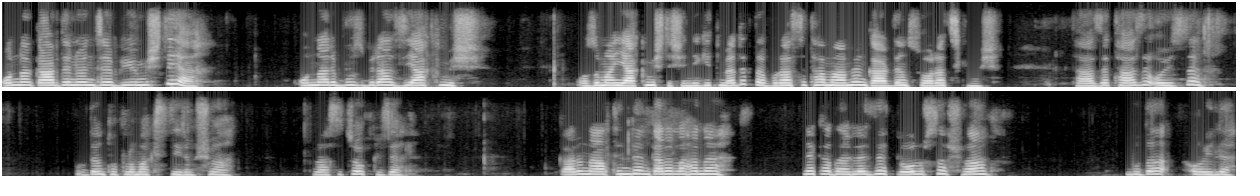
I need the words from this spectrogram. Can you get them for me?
onlar garden önce büyümüştü ya. Onları buz biraz yakmış. O zaman yakmıştı. Şimdi gitmedik de burası tamamen garden sonra çıkmış. Taze taze o yüzden buradan toplamak istiyorum şu an. Burası çok güzel. Garın altından kara lahana ne kadar lezzetli olursa şu an bu da öyle.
